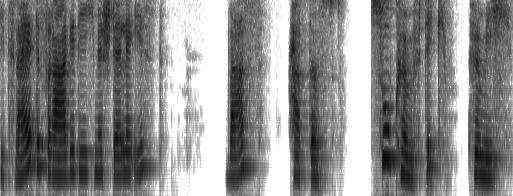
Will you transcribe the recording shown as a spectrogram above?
Die zweite Frage, die ich mir stelle, ist, was hat das zukünftig für mich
